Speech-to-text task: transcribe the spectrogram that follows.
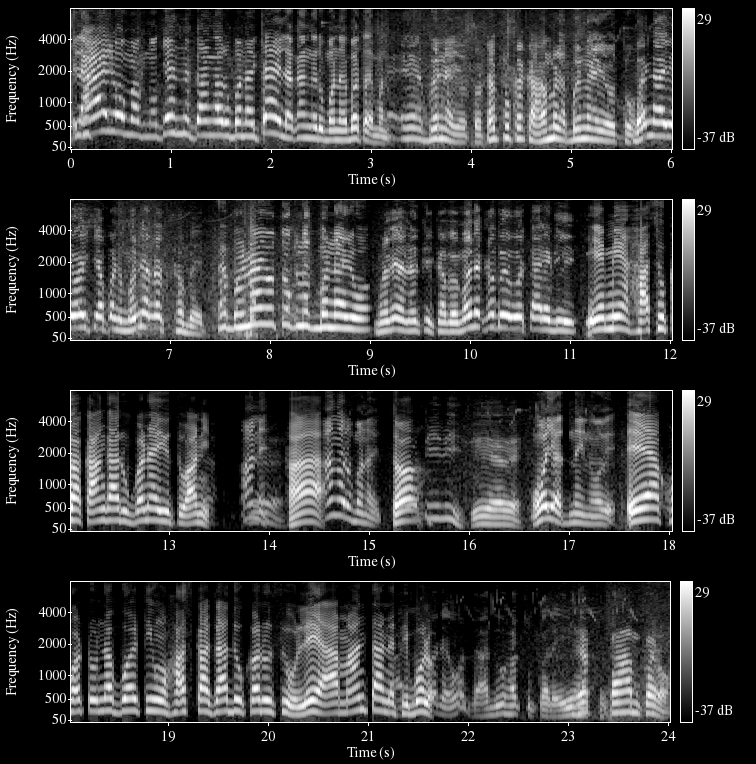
એટલે આયરો મગનો કે ને કાંગારું બનાવે ક્યાં એલા કાંગારું બનાવે બતાય મને. એ બનાવ્યો તો ટપુ કાકા હમણાં બનાવ્યો તો. બનાવ્યો હોય છે પણ મને નથી ખબર. એ બનાવ્યો તો કે નથી બનાવ્યો? મને નથી ખબર. મને ખબર હોય તારે ગલી એ મેં હાસુકા કાંગારું બનાવ્યું તું આની. આને? હા. કાંગારું બનાવ્યું? તો? ટીવી છે હવે. હોય જ નહીં ને હવે. એ ખોટું ન બોલતી હું હાસકા જાદુ કરું છું. લે આ માનતા નથી બોલો. જાદુ સાચું કરે એ કામ કરો.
